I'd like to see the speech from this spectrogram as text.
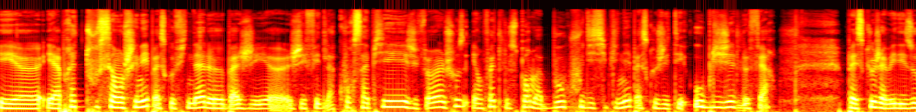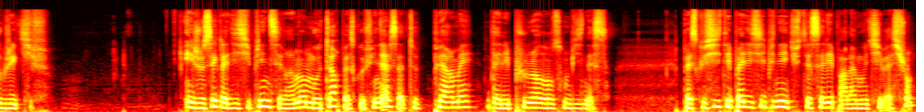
Euh, et, après, tout s'est enchaîné parce qu'au final, euh, bah, euh, j'ai fait de la course à pied, j'ai fait mal de choses. Et en fait, le sport m'a beaucoup discipliné parce que j'étais obligée de le faire. Parce que j'avais des objectifs. Et je sais que la discipline, c'est vraiment moteur parce qu'au final, ça te permet d'aller plus loin dans ton business. Parce que si t'es pas discipliné et que tu t'es salé par la motivation,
